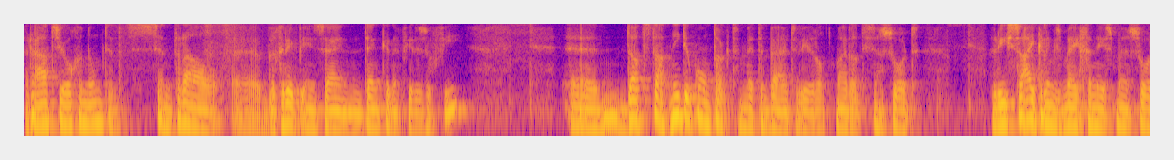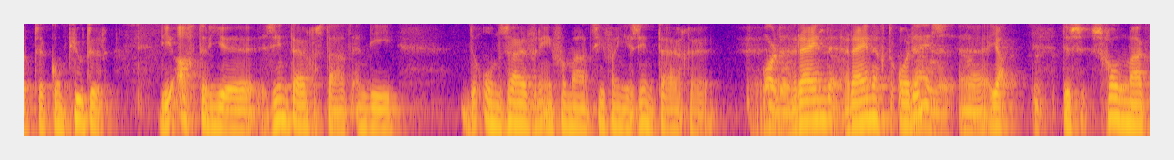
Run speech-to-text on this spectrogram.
ratio genoemd. Dat is een centraal eh, begrip in zijn denken en filosofie. Eh, dat staat niet in contact met de buitenwereld, maar dat is een soort recyclingsmechanisme, een soort eh, computer die achter je zintuigen staat en die de onzuivere informatie van je zintuigen reinigt, ordent. Ja. Dus schoonmaakt.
